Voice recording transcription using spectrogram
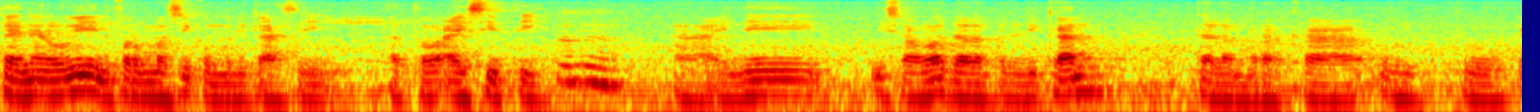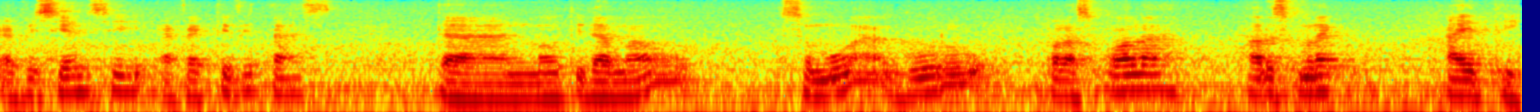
teknologi informasi komunikasi atau ICT Mhm. nah ini insya Allah dalam pendidikan dalam rangka untuk efisiensi efektivitas dan mau tidak mau semua guru kepala sekolah harus melek IT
